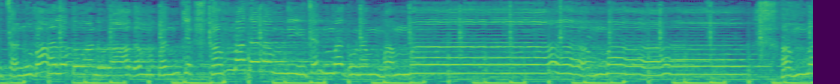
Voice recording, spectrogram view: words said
చనువాలతో అనురాగం పంచ కమ్మదనం నీ జన్మగుణం అమ్మా. అమ్మా. అమ్మా.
